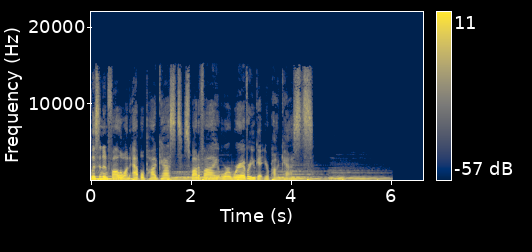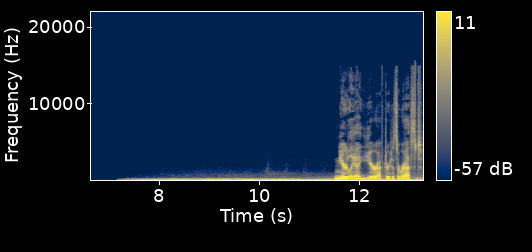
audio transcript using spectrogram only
Listen and follow on Apple Podcasts, Spotify, or wherever you get your podcasts. Nearly a year after his arrest,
